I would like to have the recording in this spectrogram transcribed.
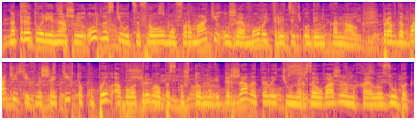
На території нашої області у цифровому форматі уже мовить 31 канал. Правда, бачать їх лише ті, хто купив або отримав безкоштовно від держави телетюнер, зауважує Михайло Зубик.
